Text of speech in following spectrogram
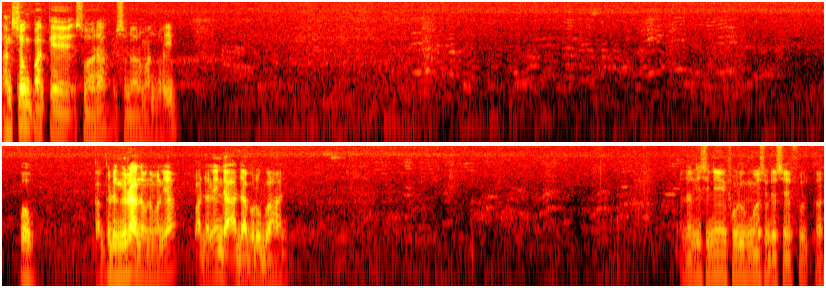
Langsung pakai suara Bismillahirrahmanirrahim. Wow, gak kedengeran teman-teman ya. Padahal ini tidak ada perubahan. Dan di sini volume sudah saya fullkan.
